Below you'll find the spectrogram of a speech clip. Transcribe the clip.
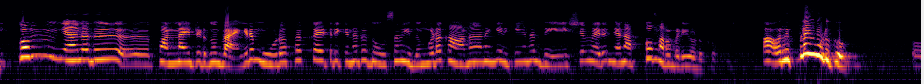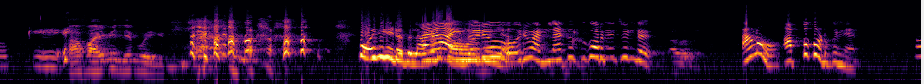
ഇപ്പം ഞാനത് ഫണ്ണായിട്ട് എടുക്കും. ഭയങ്കര മൂഡ് ഓഫ് ഒക്കെ ആയിട്ടിരിക്കുന്ന ഒരു ദിവസം ഇതും കൂടെ കാണുകയാണെങ്കിൽ എനിക്കിങ്ങനെ ദേഷ്യം വരും. ഞാൻ അപ്പം മറുപടി കൊടുക്കും. ആ റിപ്ലൈ കൊടുക്കും. ആ ഫൈവ് മില്യൺ പോയി കിട്ടി. പോയി കിട്ടത്തില്ല. അല്ല ഇതൊരു ഒരു വൺ ലാക്ക് ഒക്കെ കുറഞ്ഞിട്ടുണ്ട്. ആണോ? അപ്പൊ കൊടുക്കും ഞാൻ. ഓ.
